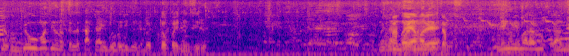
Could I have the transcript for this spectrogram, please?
কেউ কেউ মাদিও না তাহলে কাঁচা আইব দেরি করে। ডক্টর পাইনি জিরো। ভাই আমারে লেঙ্গি মারা লোকটা আমি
